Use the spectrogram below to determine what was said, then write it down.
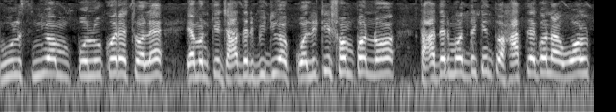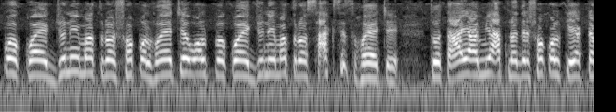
রুলস নিয়ম ফলো করে চলে, এমনকি যাদের ভিডিও কোয়ালিটি সম্পন্ন, তাদের মধ্যে কিন্তু হাতে গোনা অল্প কয়েকজনেই মাত্র সফল হয়েছে, অল্প কয়েকজনেই মাত্র সাকসেস হয়েছে। তো তাই আমি আপনাদের সকলকে একটা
